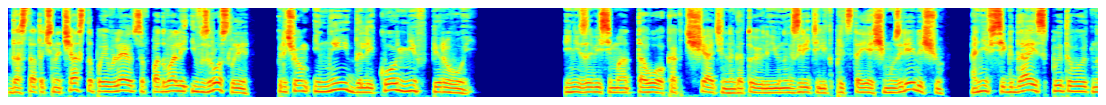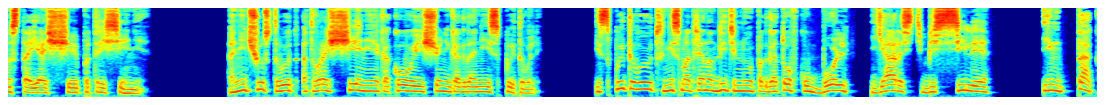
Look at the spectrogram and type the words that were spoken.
Достаточно часто появляются в подвале и взрослые, причем иные далеко не впервой и независимо от того, как тщательно готовили юных зрителей к предстоящему зрелищу, они всегда испытывают настоящее потрясение. Они чувствуют отвращение, какого еще никогда не испытывали. Испытывают, несмотря на длительную подготовку, боль, ярость, бессилие. Им так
